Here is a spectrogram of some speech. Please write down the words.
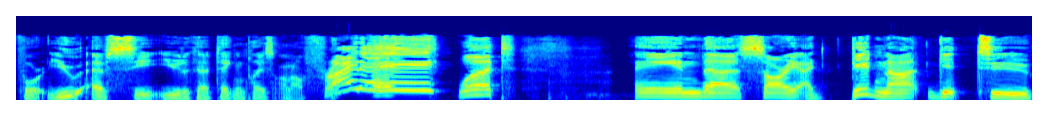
for UFC Utica taking place on a Friday. What? And, uh, sorry, I did not get to,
